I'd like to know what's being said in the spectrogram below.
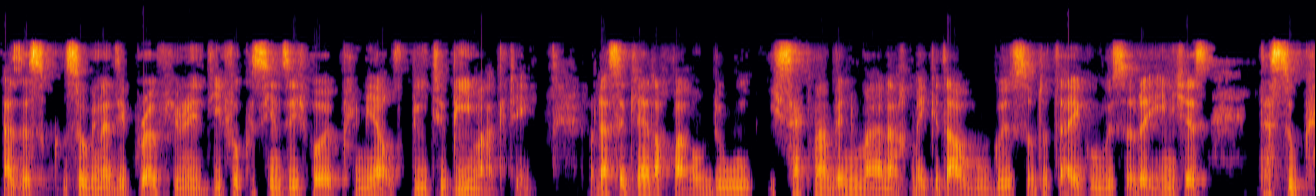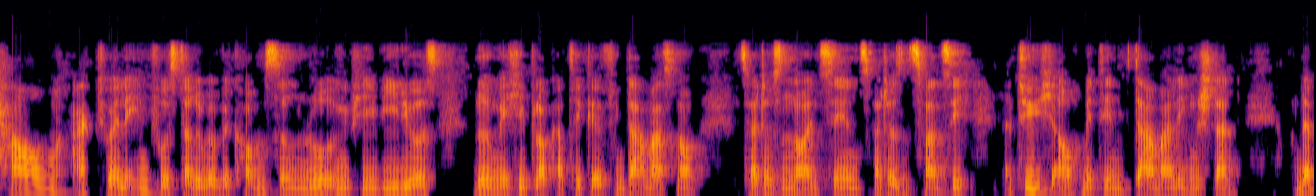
also das sogenannte Growth Unit, die fokussieren sich wohl primär auf B2B-Marketing. Und das erklärt auch, warum du, ich sag mal, wenn du mal nach MakerDAO googelst oder DAI googelst oder ähnliches, dass du kaum aktuelle Infos darüber bekommst, sondern nur irgendwie Videos, nur irgendwelche Blogartikel von damals noch 2019, 2020, natürlich auch mit dem damaligen Stand. Und der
